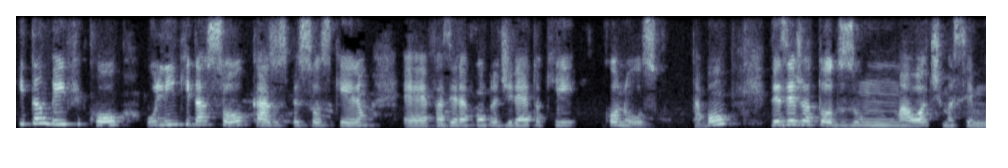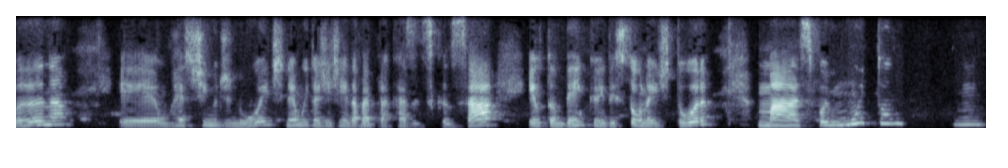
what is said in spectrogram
e também ficou o link da Soul, caso as pessoas queiram é, fazer a compra direto aqui conosco, tá bom? Desejo a todos uma ótima semana é, um restinho de noite, né? Muita gente ainda vai para casa descansar, eu também, que eu ainda estou na editora, mas foi muito hum,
